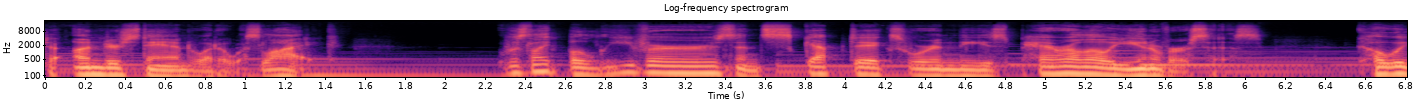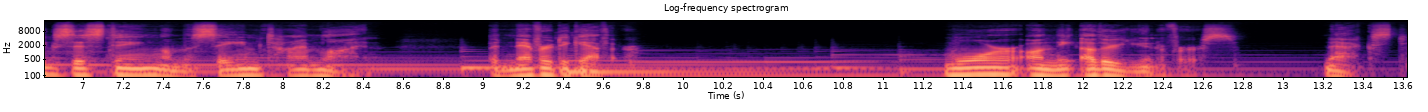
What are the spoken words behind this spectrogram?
to understand what it was like. It was like believers and skeptics were in these parallel universes, coexisting on the same timeline, but never together. More on the other universe next.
